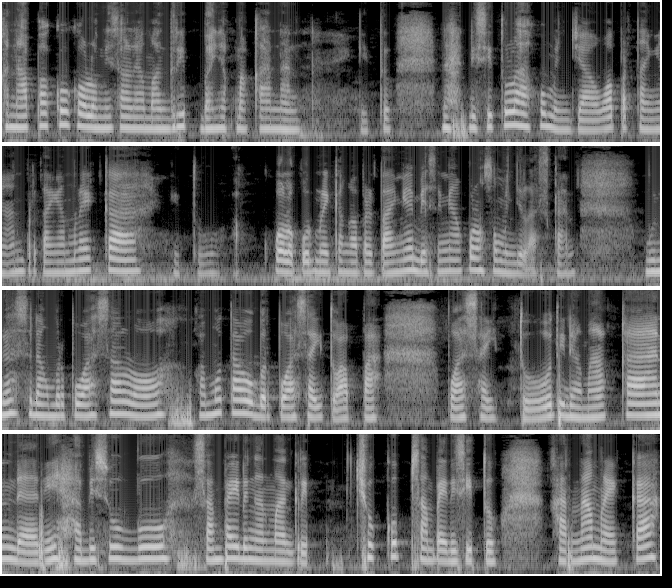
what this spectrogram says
Kenapa kok kalau misalnya maghrib banyak makanan gitu. Nah di situlah aku menjawab pertanyaan-pertanyaan mereka gitu. Aku, walaupun mereka nggak bertanya biasanya aku langsung menjelaskan. Bunda sedang berpuasa loh. Kamu tahu berpuasa itu apa? Puasa itu tidak makan dari habis subuh sampai dengan maghrib. Cukup sampai di situ. Karena mereka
